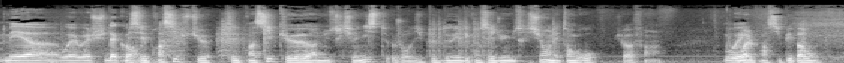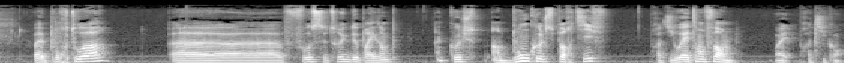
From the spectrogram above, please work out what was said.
Mais euh, ouais, ouais, je suis d'accord. c'est le principe, si tu veux. C'est le principe qu'un nutritionniste, aujourd'hui, peut te donner des conseils de nutrition en étant gros. Tu vois, enfin, pour Ouais. moi, le principe est pas bon. ouais, pour toi, euh, faut ce truc de par exemple, un, coach, un bon coach sportif Pratique. doit être en forme. Ouais, pratiquant.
